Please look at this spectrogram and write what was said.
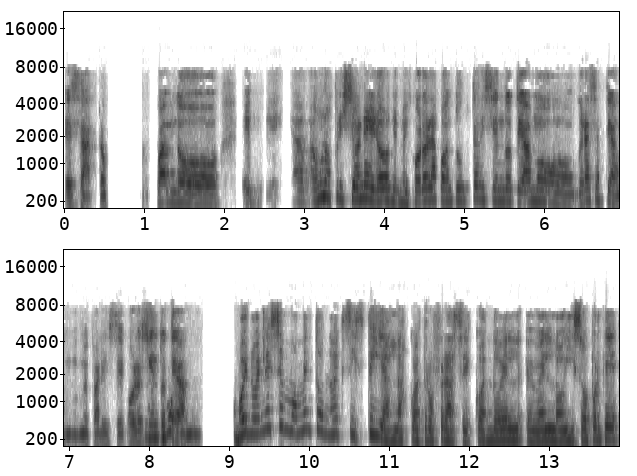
Exacto. Cuando eh, a, unos prisioneros les mejoró la conducta diciendo te amo, gracias te amo, me parece, o lo siento te amo. Bueno, en ese momento no existían las cuatro frases cuando él, él lo hizo, porque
